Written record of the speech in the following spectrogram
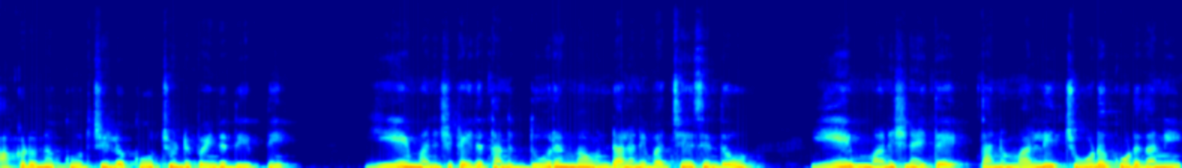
అక్కడున్న కుర్చీలో కూర్చుండిపోయింది దీప్తి. ఏ మనిషికైతే తను దూరంగా ఉండాలని వచ్చేసిందో ఏ మనిషినైతే తను మళ్ళీ చూడకూడదని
